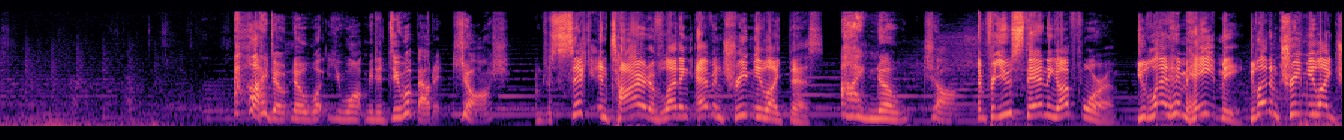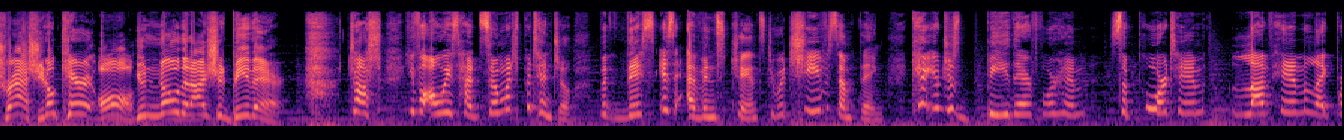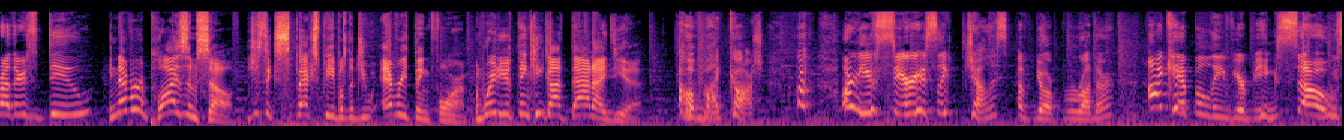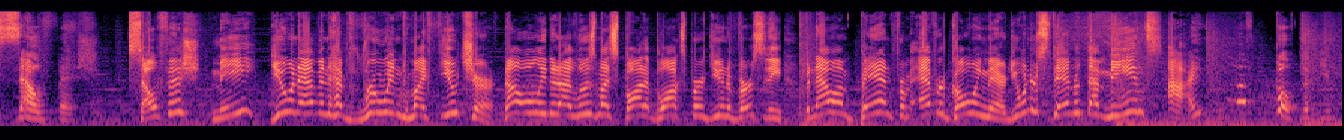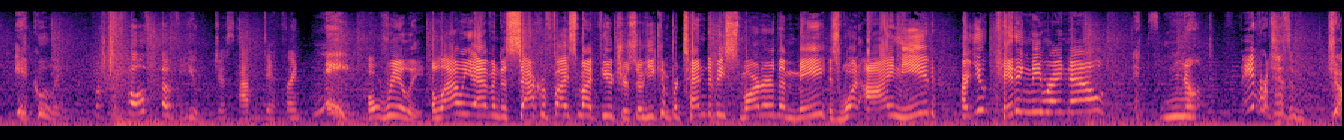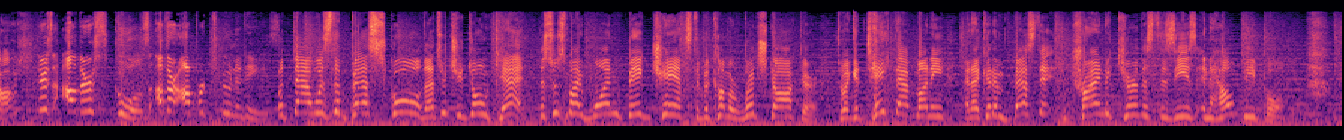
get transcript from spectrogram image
I don't know what you want me to do about it, Josh. I'm just sick and tired of letting Evan treat me like this. I know, Josh. And for you standing up for him. You let him hate me. You let him treat me like trash. You don't care at all. You know that I should be there. Josh, you've always had so much potential, but this is Evan's chance to achieve something. Can't you just be there for him? Support him? Love him like brothers do? He never applies himself. He just expects people to do everything for him. And where do you think he got that idea? Oh my gosh. Are you seriously jealous of your brother? I can't believe you're being so selfish. Selfish? Me? You and Evan have ruined my future. Not only did I lose my spot at Bloxburg University, but now I'm banned from ever going there. Do you understand what that means? I love both of you equally but both of you just have different needs. Oh, really? Allowing Evan to sacrifice my future so he can pretend to be smarter than me is what I need? Are you kidding me right now? It's not favoritism, Josh. There's other schools, other opportunities. But that was the best school. That's what you don't get. This was my one big chance to become a rich doctor. So I could take that money and I could invest it in trying to cure this disease and help people.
